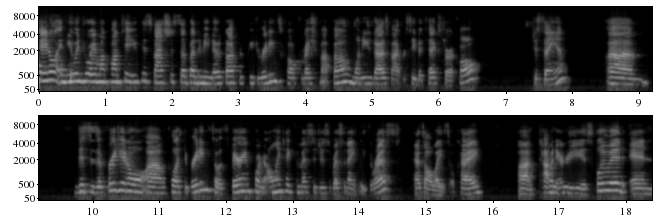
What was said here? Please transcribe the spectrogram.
channel and you enjoy my content, you can smash the sub button to be notified for future readings. Call information my phone. One of you guys might receive a text or a call. Just saying. Um, this is a free general um, collective reading, so it's very important to only take the messages that resonate, leave the rest, as always, okay? Um, time and energy is fluid and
